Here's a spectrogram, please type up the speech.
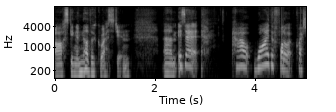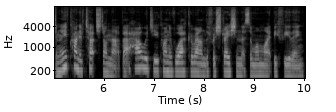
asking another question." Um, is it? How why the follow-up question? And you've kind of touched on that but how would you kind of work around the frustration that someone might be feeling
